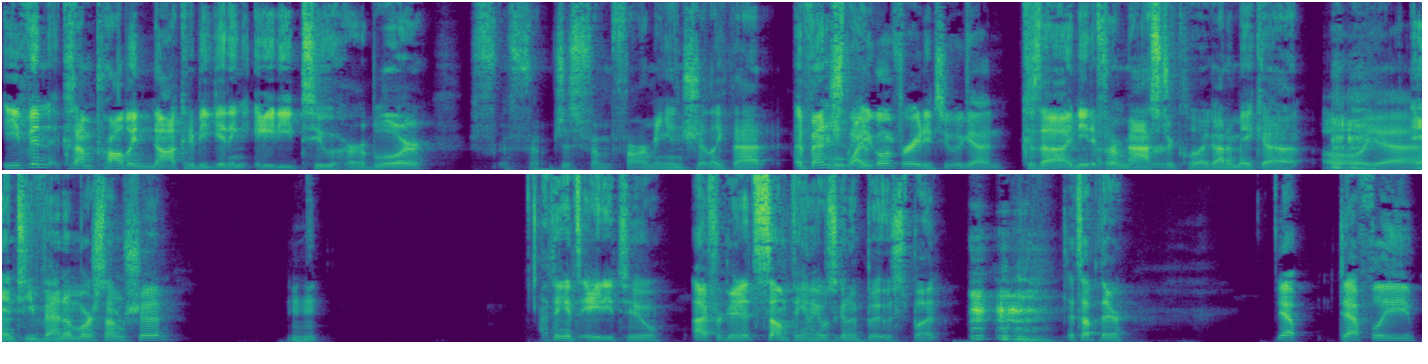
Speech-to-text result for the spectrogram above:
Even because I'm probably not going to be getting 82 herblore f- from just from farming and shit like that. Eventually, Well, why are you going for 82 again? Because uh, I need it I for Master remember. Clue. I got to make a Oh yeah, anti venom or some shit. Mhm. I think it's 82. I forget. It's something I was going to boost, but it's up there. Yep, definitely,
